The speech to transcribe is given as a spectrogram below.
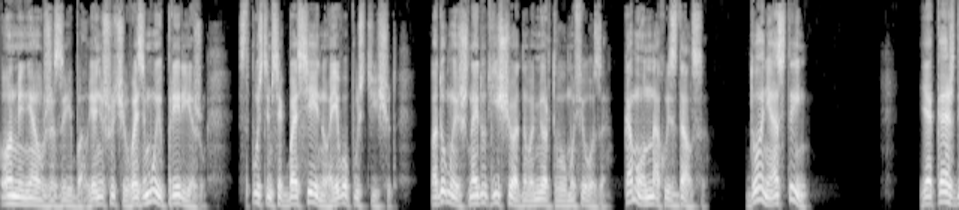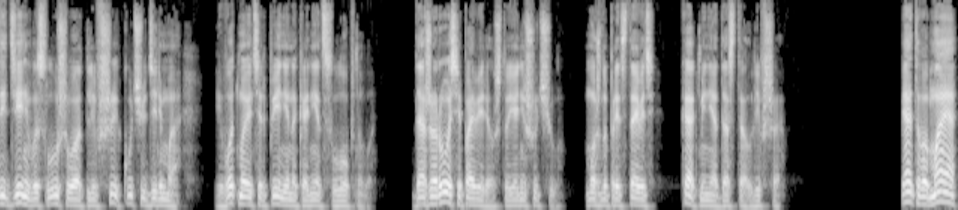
Он меня уже заебал. Я не шучу. Возьму и прирежу. Спустимся к бассейну, а его пусть ищут. Подумаешь, найдут еще одного мертвого мафиоза. Кому он нахуй сдался? Доня, остынь. Я каждый день выслушивал от левши кучу дерьма, и вот мое терпение наконец лопнуло. Даже Роси поверил, что я не шучу. Можно представить, как меня достал левша. 5 мая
